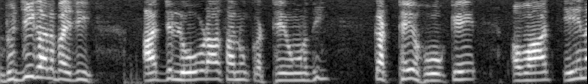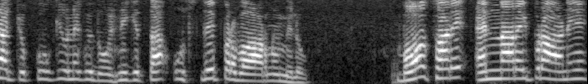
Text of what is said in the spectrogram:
ਦੂਜੀ ਗੱਲ ਬਾਈ ਜੀ, ਅੱਜ ਲੋੜ ਆ ਸਾਨੂੰ ਇਕੱਠੇ ਹੋਣ ਦੀ, ਇਕੱਠੇ ਹੋ ਕੇ ਆਵਾਜ਼ ਇਹ ਨਾ ਚੁੱਕੋ ਕਿ ਉਹਨੇ ਕੋਈ ਦੋਸ਼ ਨਹੀਂ ਕੀਤਾ ਉਸ ਦੇ ਪਰਿਵਾਰ ਨੂੰ ਮਿਲੋ। ਬਹੁਤ ਸਾਰੇ ਐਨ ਆਰ ਆਈ ਭਰਾ ਨੇ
